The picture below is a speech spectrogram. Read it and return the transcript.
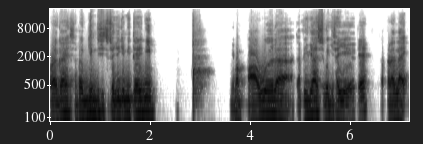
Alright guys, sampai game di situ saja game kita hari ni. Memang power lah. Tapi biasa bagi saya, okay? Subscribe dan like.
